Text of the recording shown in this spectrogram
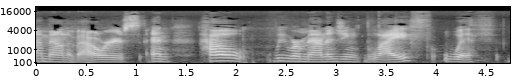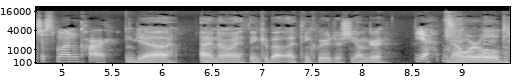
amount of hours and how we were managing life with just one car. Yeah, I know. I think about I think we were just younger. Yeah. Now we're old.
